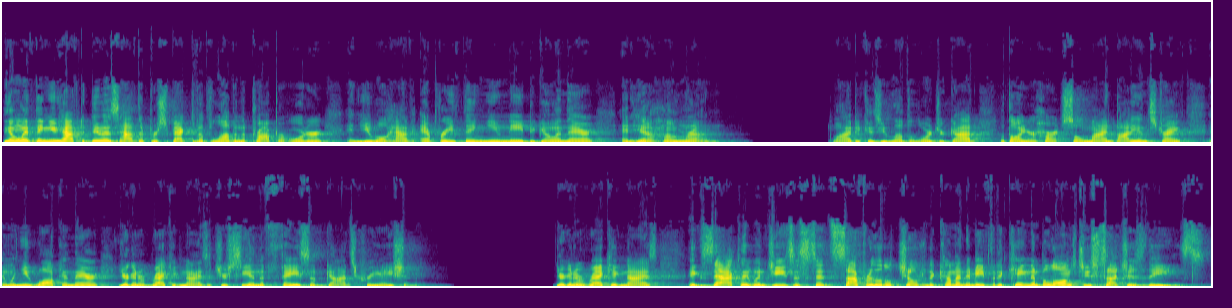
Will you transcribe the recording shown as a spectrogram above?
The only thing you have to do is have the perspective of love in the proper order, and you will have everything you need to go in there and hit a home run. Why? Because you love the Lord your God with all your heart, soul, mind, body, and strength. And when you walk in there, you're going to recognize that you're seeing the face of God's creation. You're going to recognize exactly when Jesus said, Suffer little children to come unto me, for the kingdom belongs to such as these.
